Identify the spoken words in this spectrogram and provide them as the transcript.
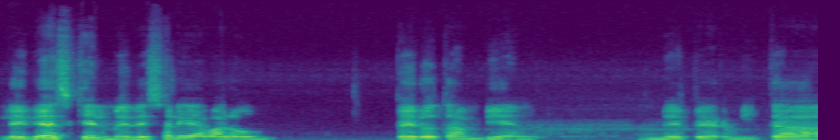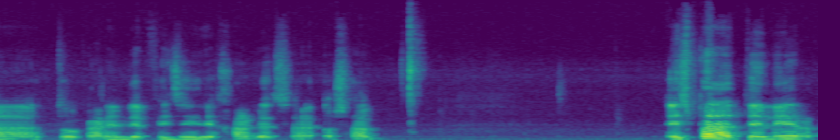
La idea es que él me dé salida de balón, pero también me permita tocar en defensa y dejar de... O sea, es para tener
